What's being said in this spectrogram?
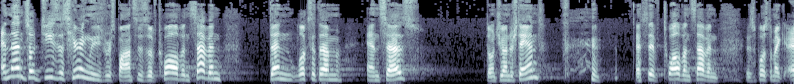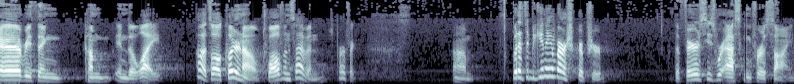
And then, so Jesus, hearing these responses of 12 and 7, then looks at them and says, don't you understand? As if 12 and 7 is supposed to make everything come into light. Oh, it's all clear now. 12 and 7. It's perfect. Um, but at the beginning of our scripture, the Pharisees were asking for a sign.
